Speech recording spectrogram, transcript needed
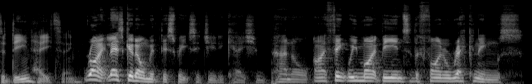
to Dean hating. Right, let's get on with this week's adjudication panel. I think we might be into the final reckonings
